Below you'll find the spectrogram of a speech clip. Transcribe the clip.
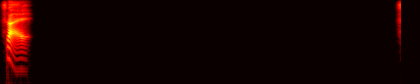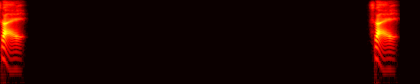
在。在在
